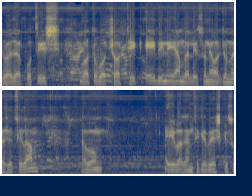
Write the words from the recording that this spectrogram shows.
দু হাজার পঁচিশ, গত বছর ঠিক এই দিনেই আমরা লেসু নেওয়ার জন্য এসেছিলাম এবং এই বাগান থেকে বেশ কিছু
